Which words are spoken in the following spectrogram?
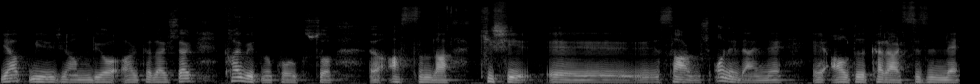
yapmayacağım diyor arkadaşlar. Kaybetme korkusu e, aslında kişi e, sarmış. O nedenle e, aldığı karar sizinle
